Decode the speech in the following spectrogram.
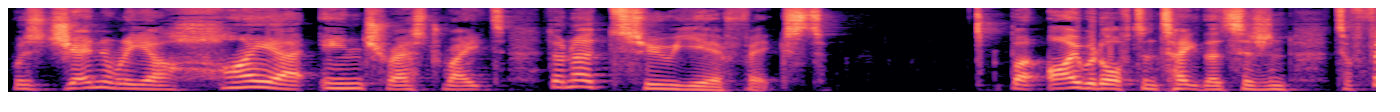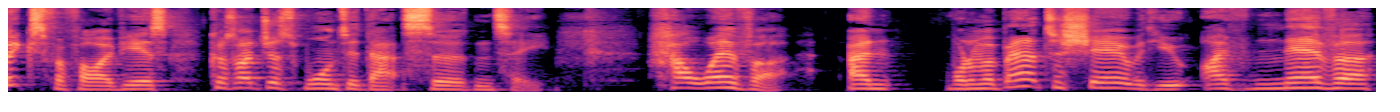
was generally a higher interest rate than a two year fixed. But I would often take the decision to fix for five years because I just wanted that certainty. However, and what I'm about to share with you, I've never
